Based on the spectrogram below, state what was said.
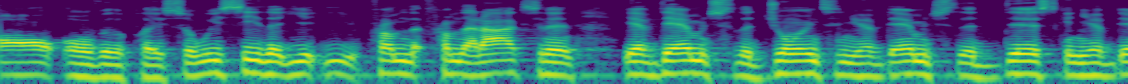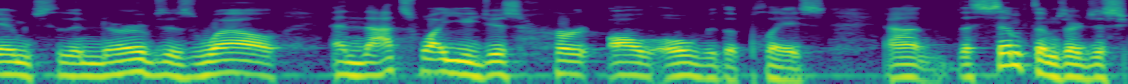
all over the place. So we see that you, you, from, the, from that accident, you have damage to the joints and you have damage to the disc and you have damage to the nerves as well. And that's why you just hurt all over the place. Um, the symptoms are just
